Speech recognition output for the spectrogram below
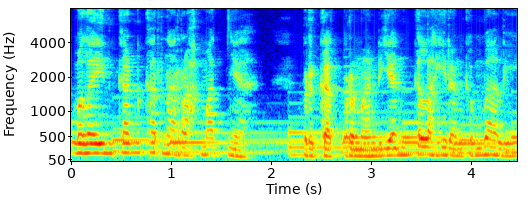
melainkan karena rahmatnya berkat permandian kelahiran kembali,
